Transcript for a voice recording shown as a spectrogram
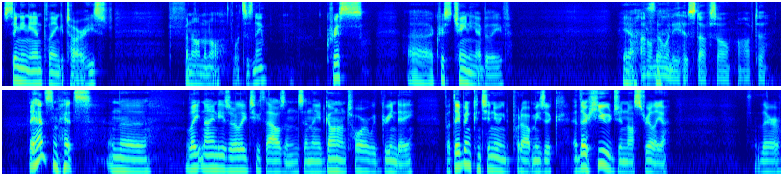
singing and playing guitar. He's phenomenal. What's his name? Chris, uh, Chris Cheney, I believe. Yeah, I don't so- know any of his stuff, so I'll have to. They had some hits in the late 90s, early 2000s, and they had gone on tour with Green Day, but they've been continuing to put out music. They're huge in Australia. So they're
